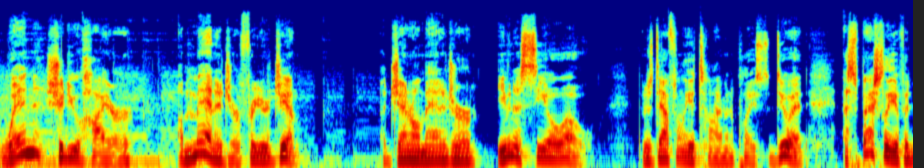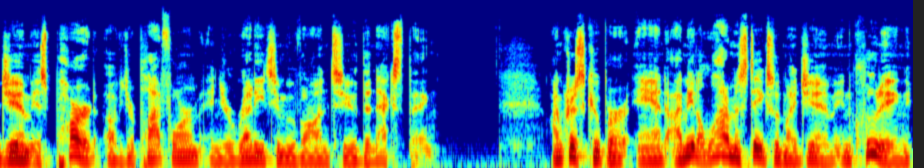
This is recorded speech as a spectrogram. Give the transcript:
When should you hire a manager for your gym? A general manager, even a COO? There's definitely a time and a place to do it, especially if a gym is part of your platform and you're ready to move on to the next thing. I'm Chris Cooper, and I made a lot of mistakes with my gym, including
